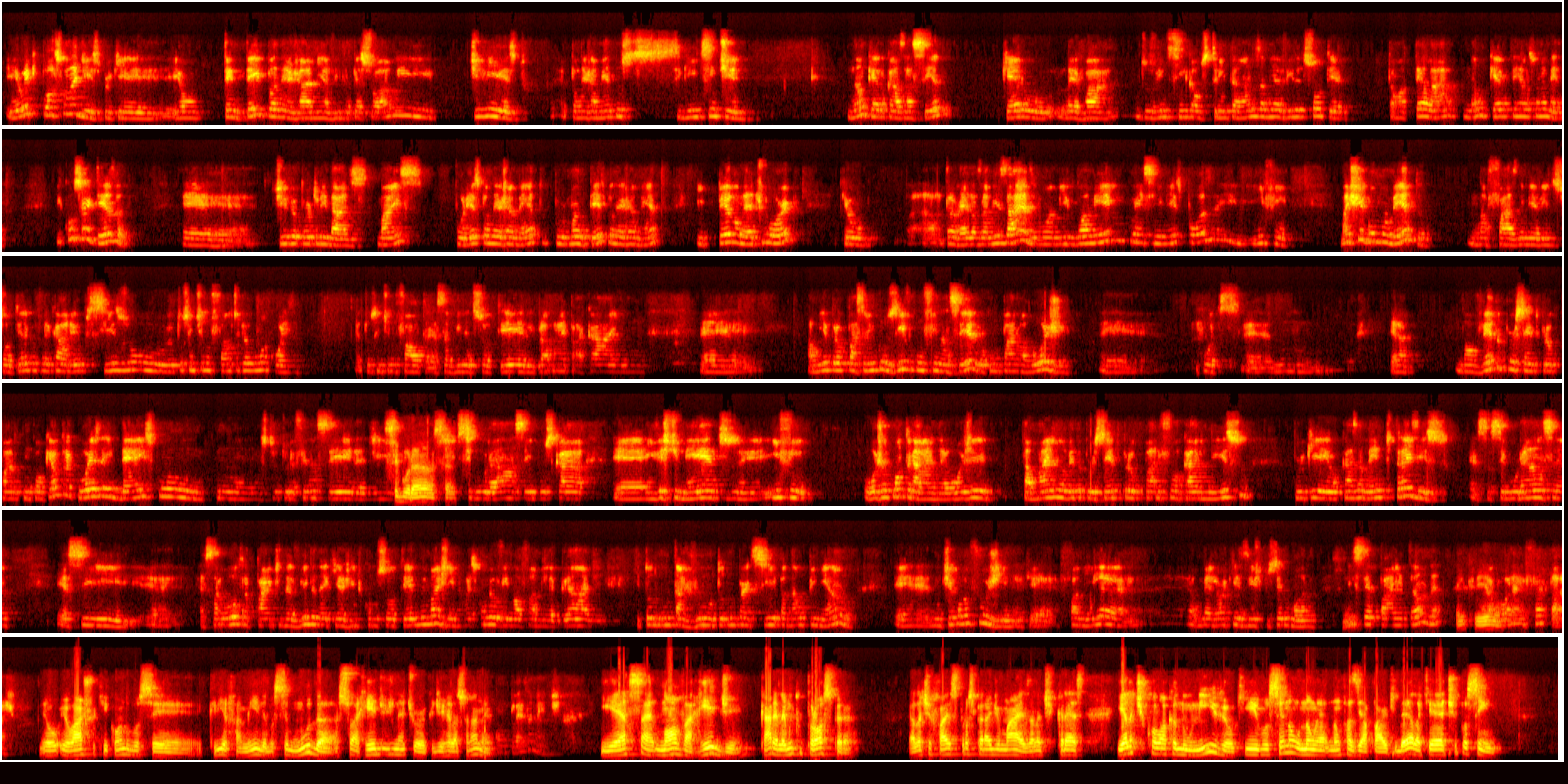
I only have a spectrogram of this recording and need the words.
eu é que posso falar disso, porque eu tentei planejar a minha vida pessoal e tive êxito. Planejamento no seguinte sentido: não quero casar cedo, quero levar dos 25 aos 30 anos a minha vida de solteiro. Então, até lá, não quero ter relacionamento. E com certeza, é, tive oportunidades, mas por esse planejamento, por manter esse planejamento e pelo network, que eu, através das amizades, um amigo do amigo, conheci minha esposa, e, enfim. Mas chegou um momento, na fase da minha vida solteira, que eu falei, cara, eu preciso, eu estou sentindo falta de alguma coisa. Eu estou sentindo falta dessa vida de solteiro, ir para lá e para cá. E, é, a minha preocupação, inclusive com o financeiro, eu comparo a hoje, é, putz, é, era 90% preocupado com qualquer outra coisa e 10% com, com estrutura financeira, de segurança, de segurança e buscar é, investimentos, enfim. Hoje é o contrário, né? Hoje está mais de 90% preocupado e focado nisso, porque o casamento traz isso, essa segurança, esse, é, essa outra parte da vida, né, que a gente como solteiro não imagina. Mas como eu vim numa família grande, que todo mundo tá junto, todo mundo participa, dá opinião, é, não tinha como eu fugir, né? Que é, família é, é, o melhor que existe para o ser humano. E ser pai, então, né? É incrível. Agora é fantástico. Eu, eu acho que quando você cria família, você muda a sua rede de network, de relacionamento. Completamente. E essa nova rede, cara, ela é muito próspera. Ela te faz prosperar demais, ela te cresce. E ela te coloca num nível que você não, não, é, não fazia parte dela, que é tipo assim,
